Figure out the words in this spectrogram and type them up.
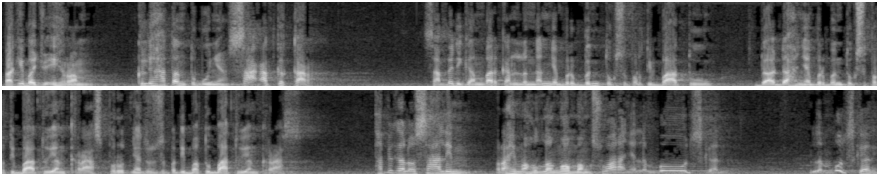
pakai baju ihram, kelihatan tubuhnya sangat kekar. Sampai digambarkan lengannya berbentuk seperti batu, dadahnya berbentuk seperti batu yang keras, perutnya itu seperti batu-batu yang keras. Tapi kalau Salim rahimahullah ngomong suaranya lembut sekali. Lembut sekali.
